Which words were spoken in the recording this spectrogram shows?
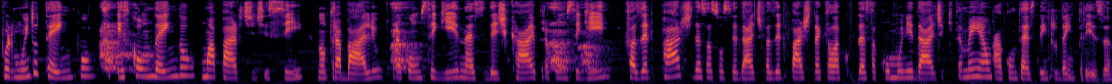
por muito tempo escondendo uma parte de si no trabalho para conseguir né, se dedicar e para conseguir fazer parte dessa sociedade, fazer parte daquela dessa comunidade que também é, acontece dentro da empresa.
